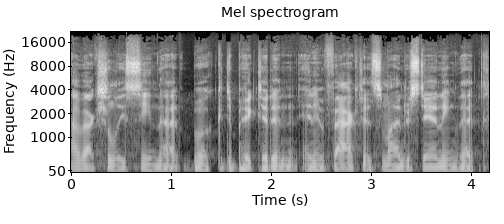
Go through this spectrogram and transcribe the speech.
I've actually seen that book depicted, and, and in fact, it's my understanding that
